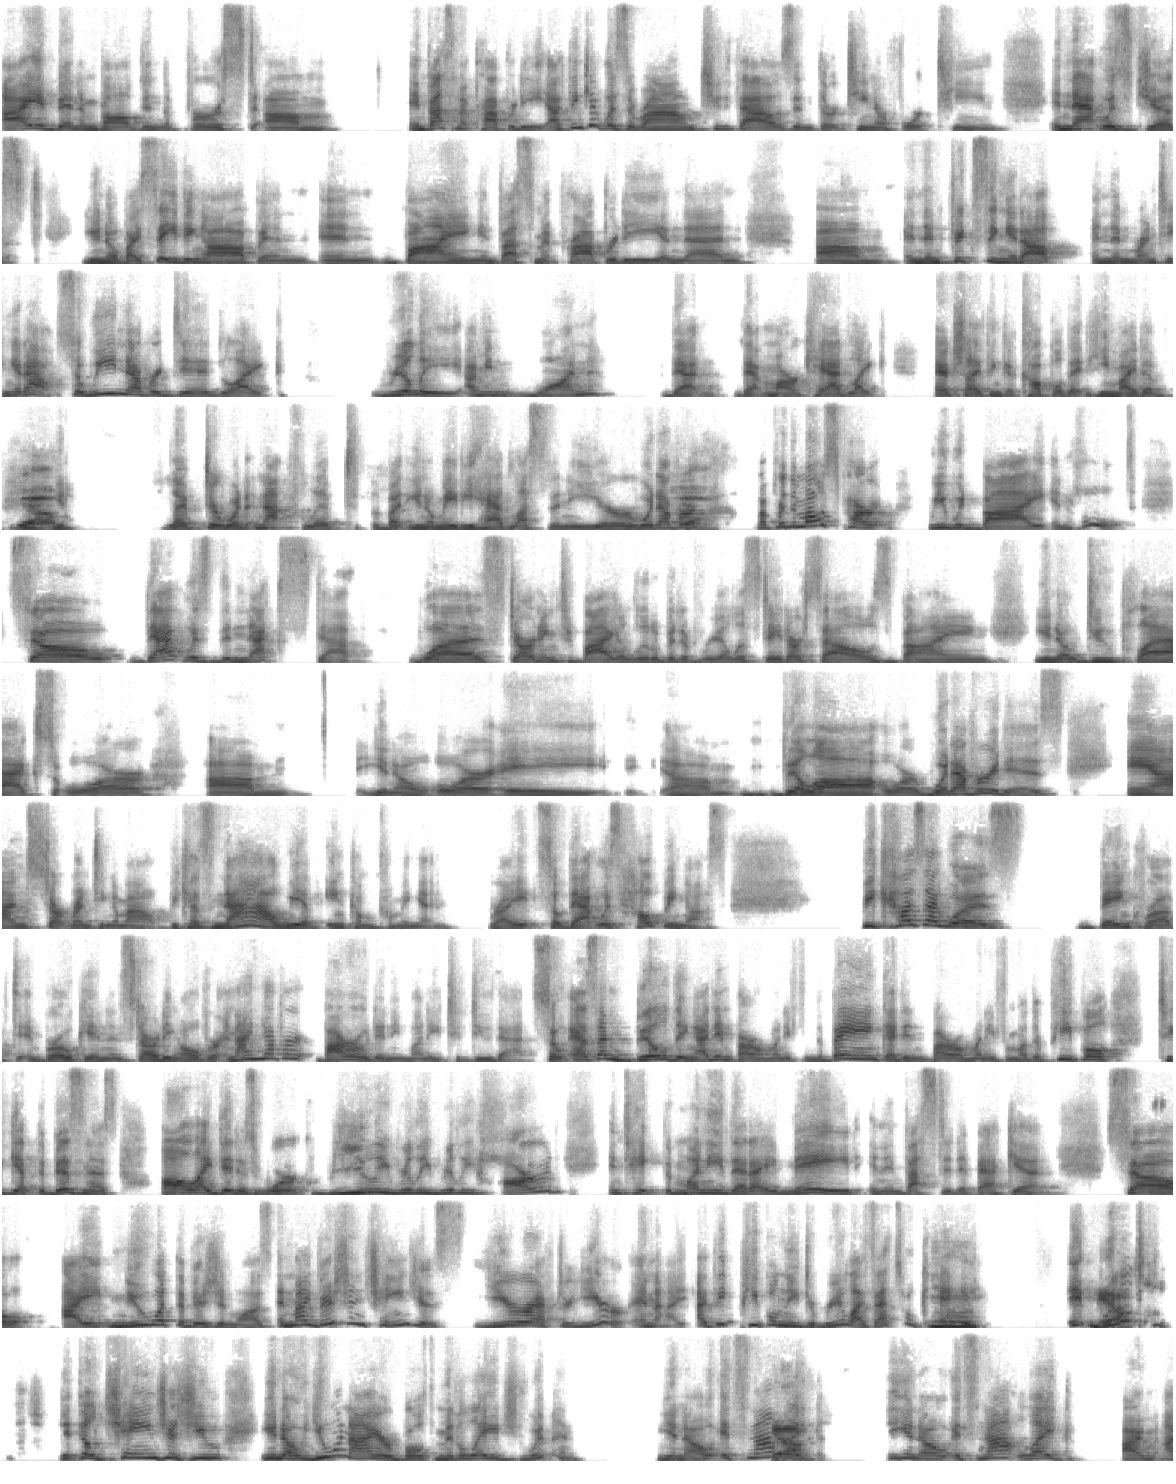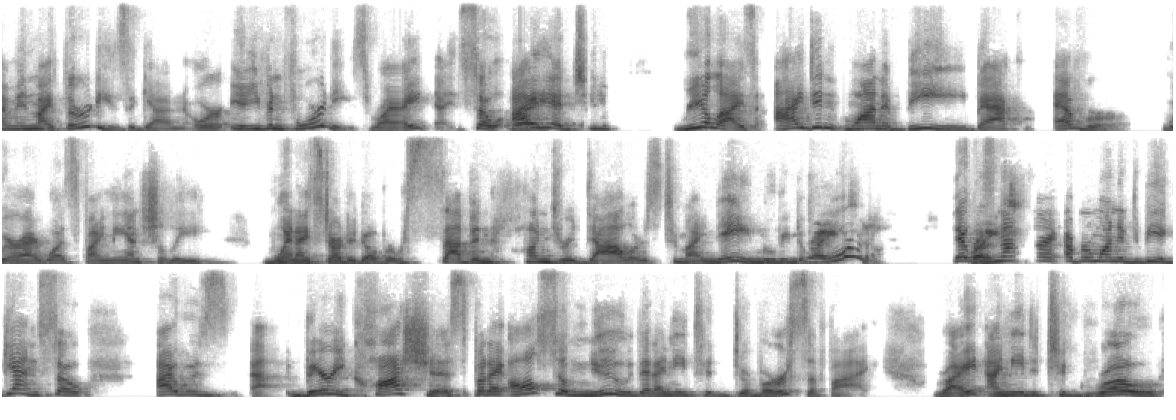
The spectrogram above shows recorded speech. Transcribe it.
I had been involved in the first um, investment property. I think it was around 2013 or 14, and that was just you know by saving up and and buying investment property, and then um, and then fixing it up and then renting it out. So we never did like really. I mean, one that that Mark had like actually I think a couple that he might have yeah. You know, flipped or what not flipped, but you know, maybe had less than a year or whatever. Yeah. But for the most part, we would buy and hold. So that was the next step was starting to buy a little bit of real estate ourselves, buying, you know, duplex or um, you know, or a um, villa or whatever it is, and start renting them out because now we have income coming in, right? So that was helping us. Because I was bankrupt and broken and starting over. And I never borrowed any money to do that. So as I'm building, I didn't borrow money from the bank. I didn't borrow money from other people to get the business. All I did is work really, really, really hard and take the money that I made and invested it back in. So I knew what the vision was, and my vision changes year after year. And I, I think people need to realize that's okay. Mm-hmm. It yeah. will change. It'll change as you, you know, you and I are both middle-aged women. You know, it's not yeah. like you know, it's not like I'm I'm in my 30s again or even 40s, right? So right. I had to realize I didn't want to be back ever where I was financially when I started over with $700 to my name moving to right. Florida. That right. was not where I ever wanted to be again. So I was uh, very cautious, but I also knew that I need to diversify, right? I needed to grow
